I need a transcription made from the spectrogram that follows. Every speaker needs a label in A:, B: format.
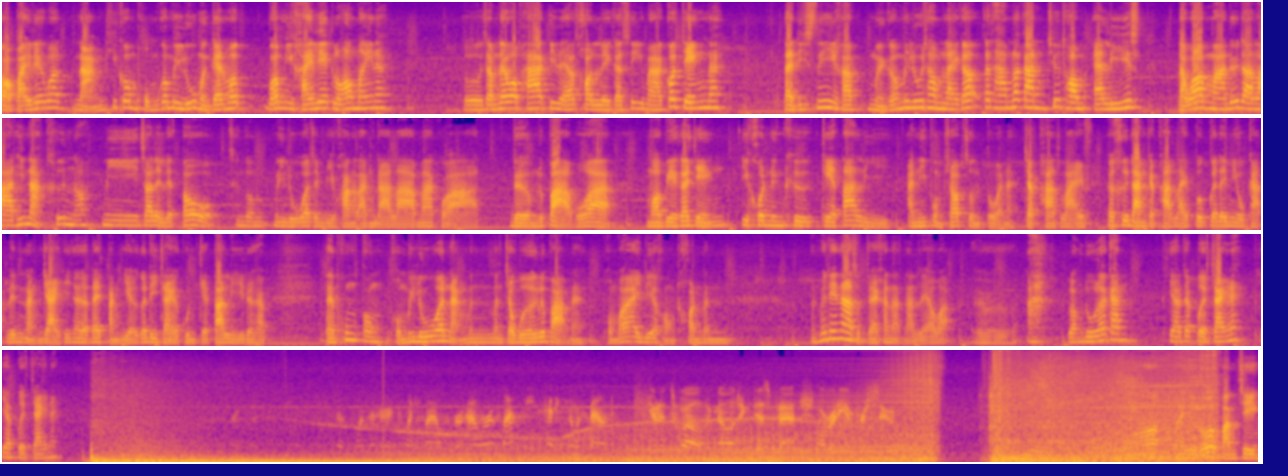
A: ต่อไปเรียกว่าหนังที่ก็ผมก็ไม่รู้เหมือนกันว่าว่ามีใครเรียกร้องไหมนะเออจำได้ว่าภาคที่แล้วทอนเลกาซี่มาก็เจ๊งนะ แต่ดิสนีย์ครับเหมือนก็ไม่รู้ทำอะไรก็ก็ทำแล้วกันชื่อทอมแอลิสแต่ว่ามาด้วยดาราที่หนักขึ้นเนาะมีจาเลตเลโต้ซึ่งก็ไม่รู้ว่าจะมีความรังดารามากกว่าเดิมหรือเปล่า เพราะว่ามอร์เบียก็เจ๊ง อีกคนหนึ่งคือเกตาลี อันนี้ผมชอบส่วนตัวนะ จากพาร์ทไลฟ์ก็คือดังจากพาร์ทไลฟ์ปุ๊บก็ได้มีโอกาสเล่นหนังใหญ่ที่น่าจะได้ตังค์เยอะก็ดีใจกับคุณเกตาลีด้วยครับ แต่พุ่งตรงผมไม่รู้ว่าหนังมันมันจะเวิร์กหรือเปล่านะ ผมว่าไอเดียของทอนมัน มันไม่ได้น่าสนใจขนาดนั้นแล้วอะเอออะลองดูแล้วกันพยายามจะเปิดใจนะพยายามเปิดใจนะ
B: Just 120 miles per hour, last seat heading northbound.
C: Unit 12, acknowledging dispatch. Already in pursuit.
A: อ๋อมาอยู่โลกความจริง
